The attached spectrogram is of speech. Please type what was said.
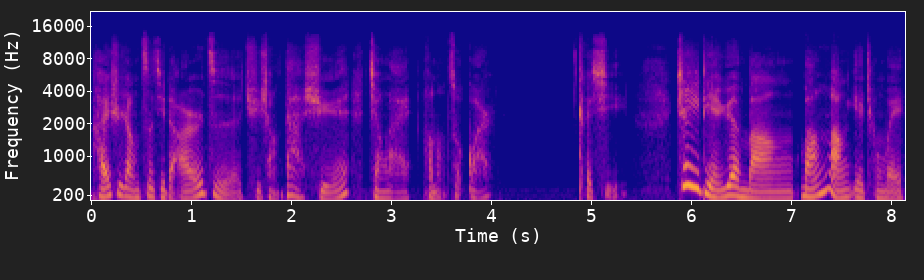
还是让自己的儿子去上大学，将来好能做官儿。可惜，这一点愿望往往也成为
